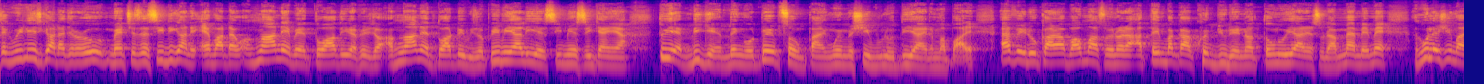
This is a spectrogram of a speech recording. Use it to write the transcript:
Jack Grealish ကဒါကျွန်တော်တို့ Manchester City ကနေ Everton အငှားနဲ့ပဲသွားသေးတာဖြစ်ကြောင်းအငှားနဲ့သွားတွေ့ပြီးဆို Premier League ရဲ့စီမင်းစီကန်ရသူ့ရဲ့မိခင်အသင်းကိုတွေ့ဆုံပိုင်ခွင့်မရှိဘူးလို့သိရတယ်မှာပါတယ် FA တို့ကာရာဘောင်းမှာဆိုရင်တော့ဒါအသင်းဘက်ကခွင့်ပြုတယ်တော့သုံးလို့ရတယ်ဆိုတာမှန်ပေမဲ့အခုလက်ရှိမှာ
